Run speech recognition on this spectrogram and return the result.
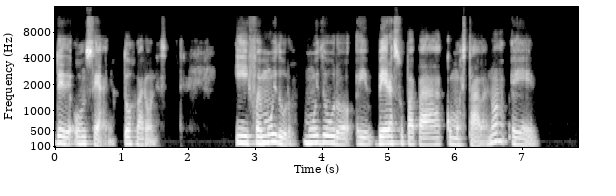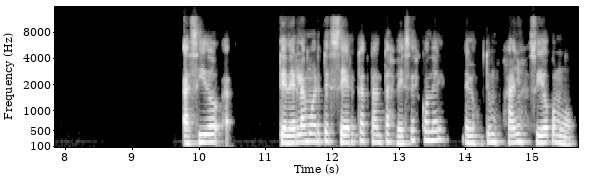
de 11 años, dos varones. Y fue muy duro, muy duro eh, ver a su papá como estaba, ¿no? Eh, ha sido ah, tener la muerte cerca tantas veces con él en los últimos años ha sido como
